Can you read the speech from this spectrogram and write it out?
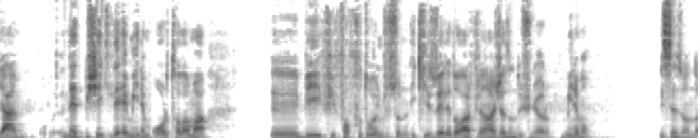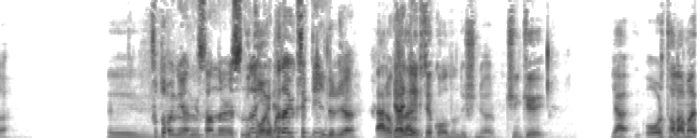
yani net bir şekilde eminim ortalama e, bir FIFA fut oyuncusunun 250 dolar falan harcadığını düşünüyorum. Minimum. Bir sezonda. E, Fut oynayan insanlar arasında Fut o oynayan. kadar yüksek değildir ya. ben o kadar Yani- yüksek olduğunu düşünüyorum. Çünkü Ya ortalama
